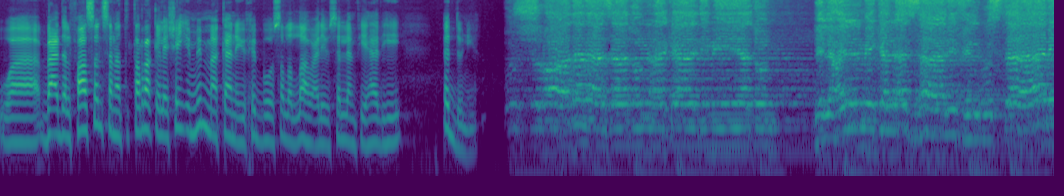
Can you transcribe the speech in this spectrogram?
وبعد الفاصل سنتطرق إلى شيء مما كان يحبه صلى الله عليه وسلم في هذه الدنيا. بشرى لنا زاد أكاديمية للعلم كالأزهار في البستان.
